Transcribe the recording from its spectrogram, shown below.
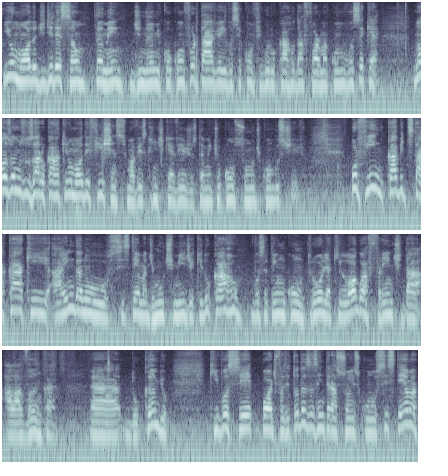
e o modo de direção também dinâmico ou confortável. Aí você configura o carro da forma como você quer. Nós vamos usar o carro aqui no modo Efficiency, uma vez que a gente quer ver justamente o consumo de combustível. Por fim, cabe destacar que ainda no sistema de multimídia aqui do carro, você tem um controle aqui logo à frente da alavanca uh, do câmbio, que você pode fazer todas as interações com o sistema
